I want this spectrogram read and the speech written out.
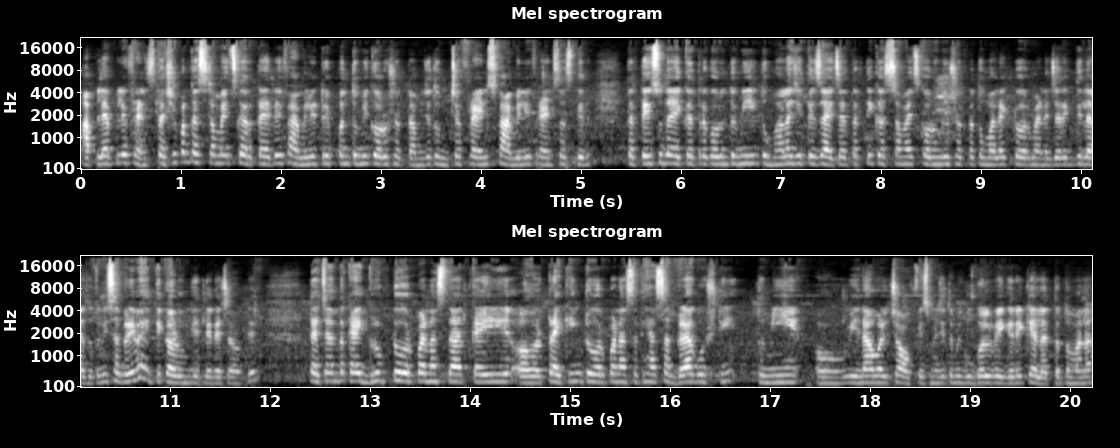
आपले आपले फ्रेंड्स तशी पण कस्टमाइज करता येते. फॅमिली ट्रिप पण तुम्ही करू शकता. म्हणजे तुमचे फ्रेंड्स फॅमिली फ्रेंड्स असतील तर ते सुद्धा एकत्र करून तुम्ही तुम्हाला जिथे जायचं आहे तर ती कस्टमाइज करून घेऊ शकता. तुम्हाला एक टूर मॅनेजर एक दिला जातो. तुम्ही सगळी माहिती काढून घेतली त्याच्यावरती. त्याच्यानंतर काही ग्रुप टूर पण असतात काही ट्रेकिंग टूर पण असतात. ह्या सगळ्या गोष्टी तुम्ही विनावळच्या ऑफिस म्हणजे तुम्ही गुगल वगैरे केलं तर तुम्हाला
